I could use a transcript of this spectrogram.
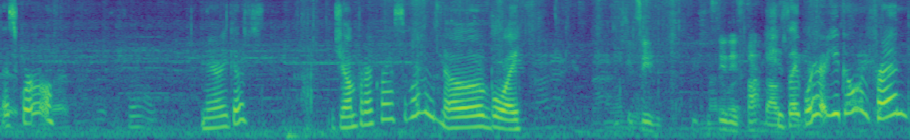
the squirrel. And there he goes, jumping across the road. Oh boy. You should see, you should see these hot dogs. She's like, Where are you going, friend?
